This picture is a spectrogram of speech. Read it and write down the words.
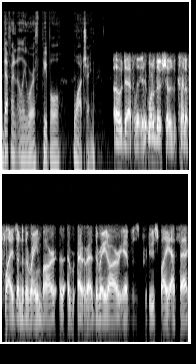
definitely worth people watching. Oh, definitely. One of those shows that kind of flies under the rainbar, uh, uh, the radar. It was produced by FX,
